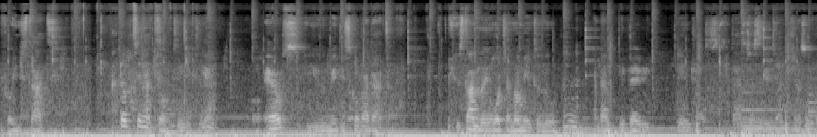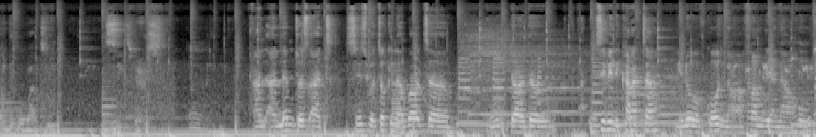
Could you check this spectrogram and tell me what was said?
before you start Adopting it. adopting it, yeah. Or else you may discover that you start knowing what you're not meant to know, Mm. and that would be very dangerous. That's just a tradition. So we can move over to six verse. And, and let me just add since we're talking about um, the, the receiving the character, you know, of God in our family and our homes,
